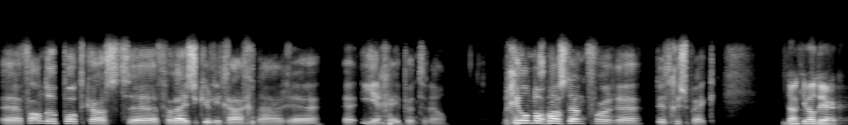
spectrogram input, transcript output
voor andere podcasts verwijs ik jullie graag naar ing.nl. Michiel, nogmaals dank voor dit gesprek. Dankjewel Dirk.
